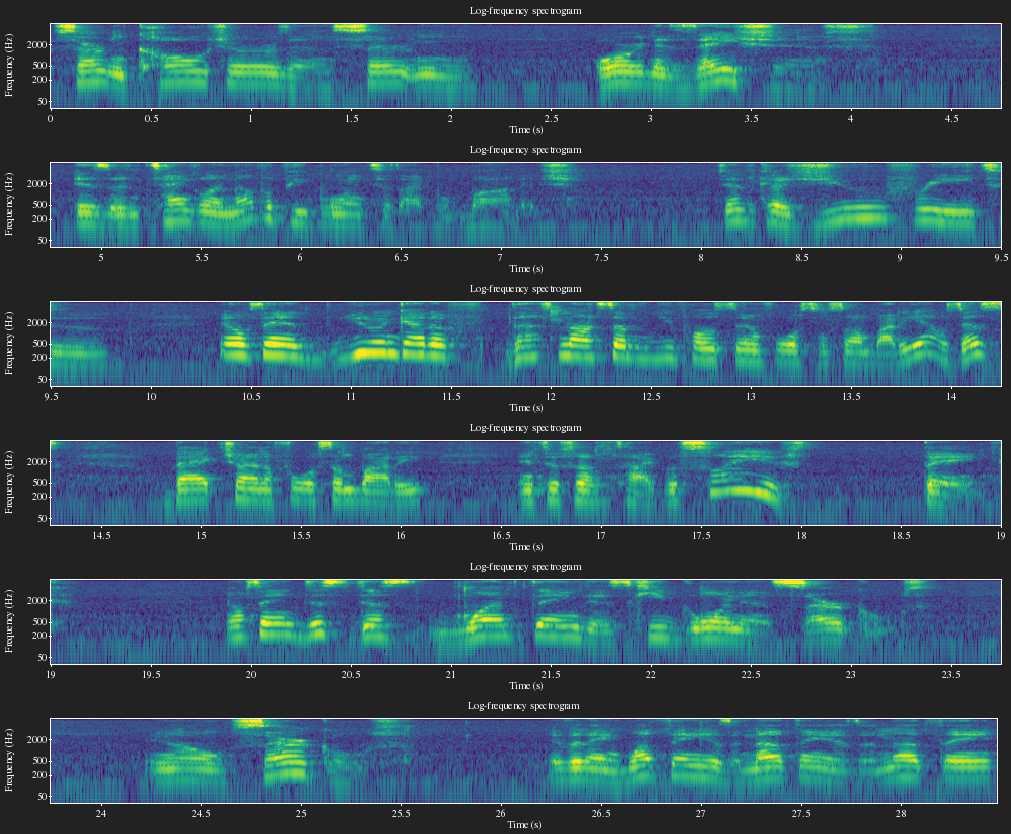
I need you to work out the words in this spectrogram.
certain cultures and certain organizations is entangling other people into type of bondage. Just because you free to, you know what I'm saying, you don't gotta, that's not something you supposed to enforce on somebody else. That's back trying to force somebody into some type of slave thing. Know what I'm saying? This just one thing that's keep going in circles. You know, circles. If it ain't one thing, it's another thing, it's another thing,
